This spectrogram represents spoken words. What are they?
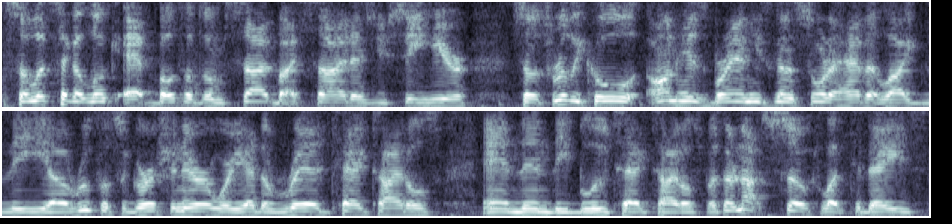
So let's take a look at both of them side by side as you see here. So it's really cool. On his brand, he's going to sort of have it like the uh, Ruthless Aggression era where you had the red tag titles and then the blue tag titles, but they're not soaked like today's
